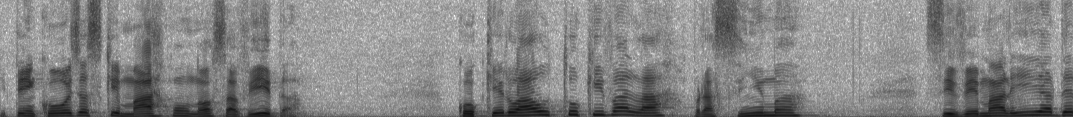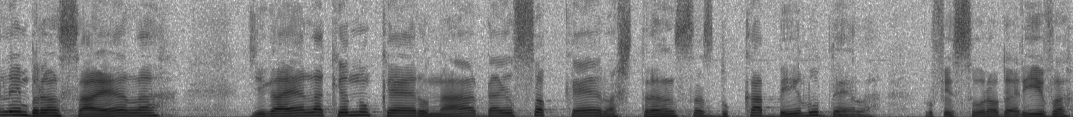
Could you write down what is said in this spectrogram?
e tem coisas que marcam nossa vida. Coqueiro alto que vai lá para cima, se vê Maria de lembrança a ela, diga a ela que eu não quero nada, eu só quero as tranças do cabelo dela professor Alderiva,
